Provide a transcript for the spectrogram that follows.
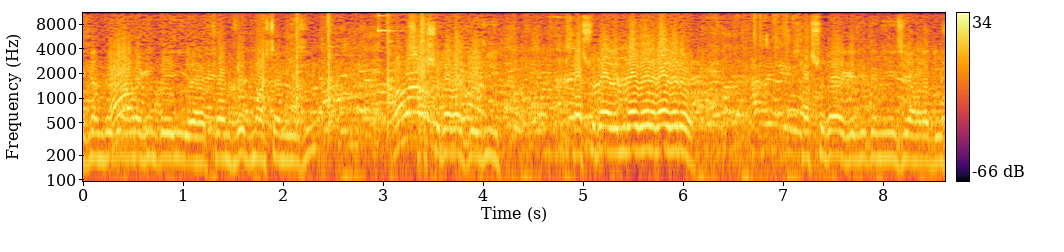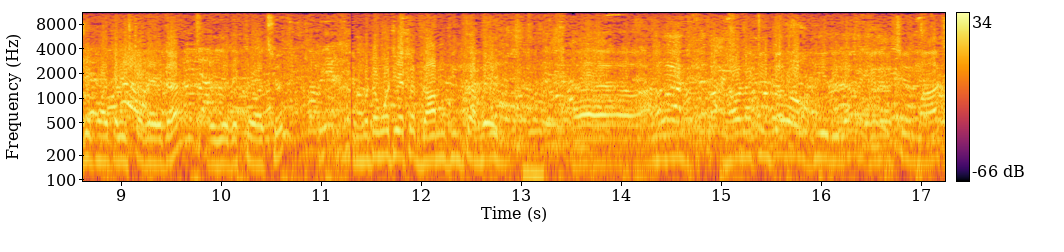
এখান থেকে আমরা কিন্তু এই পমফ্রেট মাছটা নিয়েছি। সাতশো টাকা কেজি। সাতশো টাকা কেজি বাজারে বাজারে সাতশো টাকা কেজিতে নিয়েছি, আমরা দুশো পঁয়তাল্লিশ টাকা এটা, এই যে দেখতে পাচ্ছ। মোটামুটি একটা দাম কিন্তু আমাদের ধারণা কিন্তু আমি দিয়ে দিলাম, এখানে হচ্ছে মাছ।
